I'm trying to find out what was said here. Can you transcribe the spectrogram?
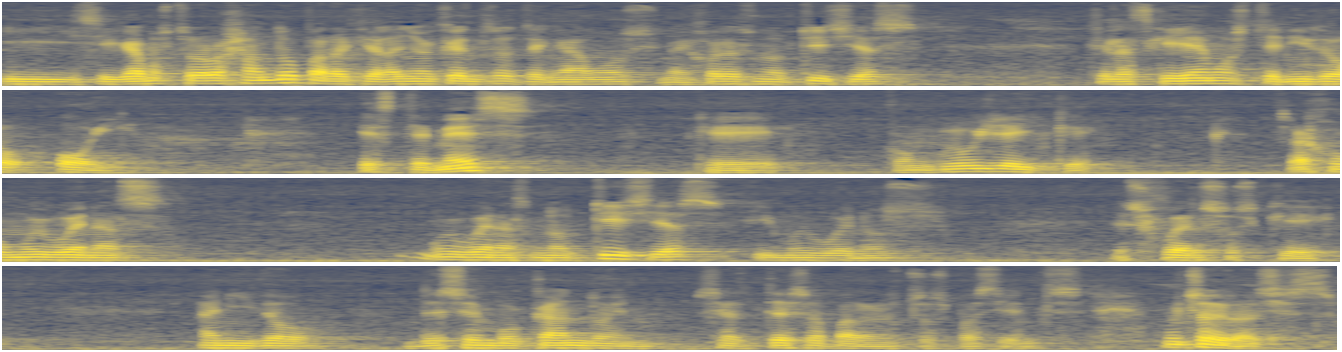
y sigamos trabajando para que el año que entra tengamos mejores noticias que las que ya hemos tenido hoy. Este mes que concluye y que trajo muy buenas, muy buenas noticias y muy buenos esfuerzos que han ido desembocando en certeza para nuestros pacientes. Muchas gracias.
